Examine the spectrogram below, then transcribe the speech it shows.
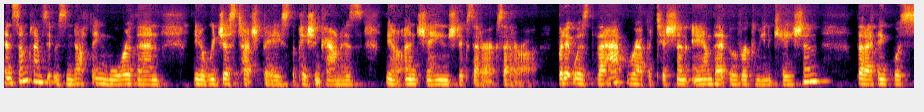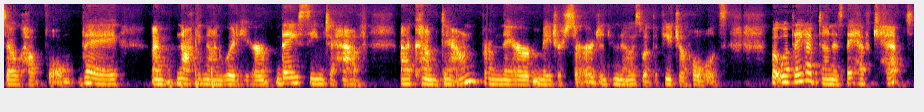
And sometimes it was nothing more than, you know, we just touched base, the patient count is, you know, unchanged, et cetera, et cetera. But it was that repetition and that over communication that I think was so helpful. They, I'm knocking on wood here, they seem to have uh, come down from their major surge, and who knows what the future holds. But what they have done is they have kept,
